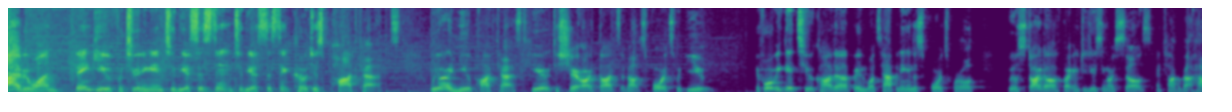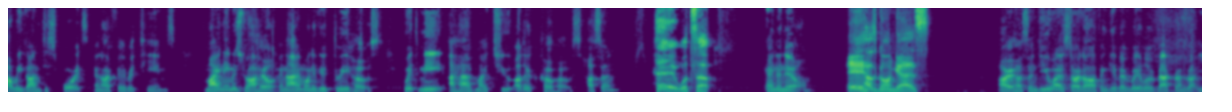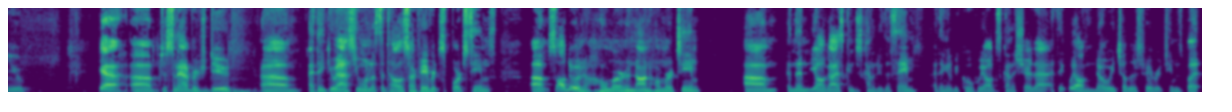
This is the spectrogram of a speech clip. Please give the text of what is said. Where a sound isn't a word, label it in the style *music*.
Hi, everyone. Thank you for tuning in to the Assistant to the Assistant Coaches podcast. We are a new podcast here to share our thoughts about sports with you. Before we get too caught up in what's happening in the sports world, we'll start off by introducing ourselves and talk about how we got into sports and our favorite teams. My name is Rahil, and I'm one of your three hosts. With me, I have my two other co hosts, Hassan. Hey, what's up? And Anil. Hey, how's it going, guys? All right, Hassan, do you want to start off and give everybody a little background about you? Yeah, uh, just an average dude. Um, I think you asked, you want us to tell us our favorite sports teams. Um, so I'll do a homer and a non homer team. Um, and then y'all guys can just kind of do the same. I think it'd be cool if we all just kind of share that. I think we all know each other's favorite teams, but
